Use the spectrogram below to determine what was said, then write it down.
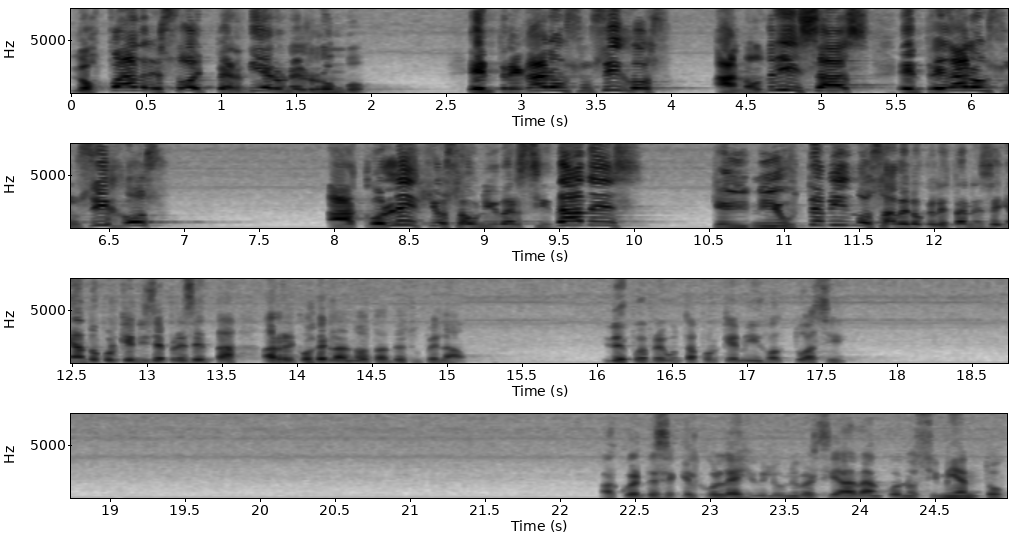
Los padres hoy perdieron el rumbo. Entregaron sus hijos a nodrizas, entregaron sus hijos a colegios, a universidades, que ni usted mismo sabe lo que le están enseñando porque ni se presenta a recoger las notas de su pelado. Y después pregunta por qué mi hijo actúa así. Acuérdese que el colegio y la universidad dan conocimiento.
